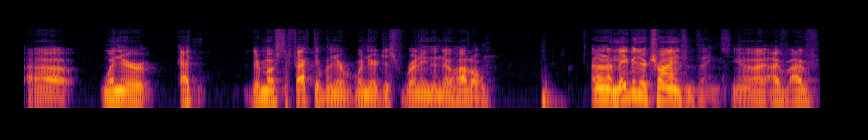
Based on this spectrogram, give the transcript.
uh, when they're at they're most effective when they're when they're just running the no huddle. I don't know. Maybe they're trying some things. You know, I, have I've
